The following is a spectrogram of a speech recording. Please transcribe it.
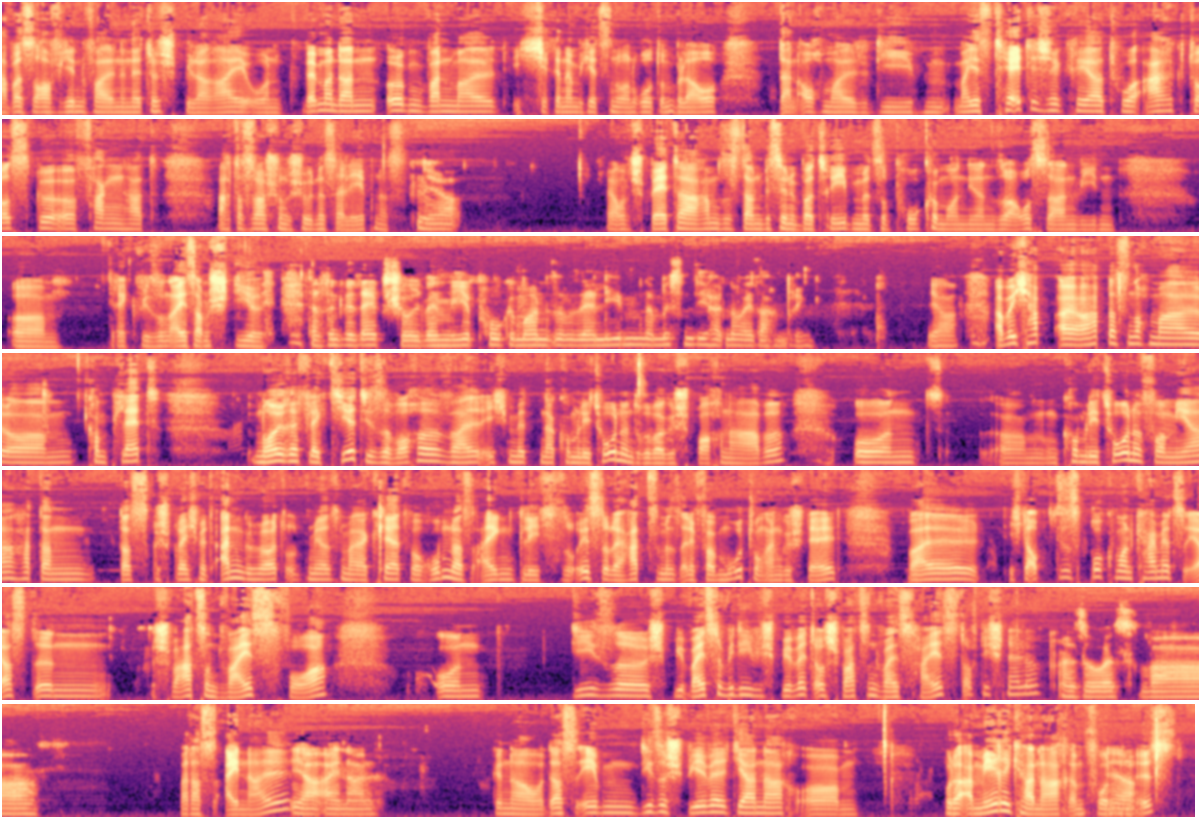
Aber es war auf jeden Fall eine nette Spielerei. Und wenn man dann irgendwann mal, ich erinnere mich jetzt nur an Rot und Blau, dann auch mal die majestätische Kreatur Arktos gefangen hat. Ach, das war schon ein schönes Erlebnis. Ja. Ja, und später haben sie es dann ein bisschen übertrieben mit so Pokémon, die dann so aussahen wie ein, ähm, direkt wie so ein Eis am Stiel. Da sind wir selbst schuld. Wenn wir Pokémon so sehr lieben, dann müssen sie halt neue Sachen bringen. Ja, aber ich hab, äh, hab das nochmal ähm, komplett neu reflektiert diese Woche, weil ich mit einer Kommilitonin drüber gesprochen habe und ähm, ein Kommilitone von mir hat dann das Gespräch mit angehört und mir das mal erklärt, warum das eigentlich so ist. Oder er hat zumindest eine Vermutung angestellt, weil ich glaube, dieses Pokémon kam ja zuerst in Schwarz und Weiß vor. Und diese Spiel, weißt du, wie die Spielwelt aus Schwarz und Weiß heißt auf die Schnelle? Also es war. War das Einal? Ja, Einal. Genau, dass eben diese Spielwelt ja nach ähm, oder Amerika nachempfunden ja. ist.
